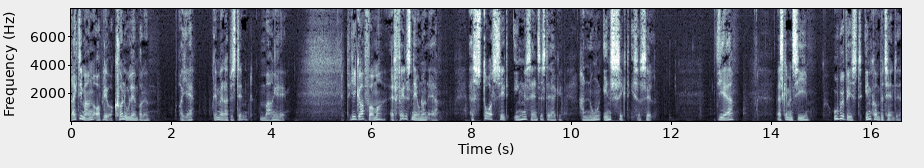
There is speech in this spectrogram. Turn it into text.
Rigtig mange oplever kun ulemperne, og ja, dem er der bestemt mange af. Det gik op for mig, at fællesnævneren er, at stort set ingen sansestærke har nogen indsigt i sig selv. De er, hvad skal man sige, ubevidst inkompetente,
